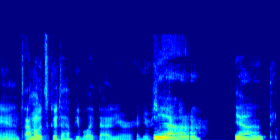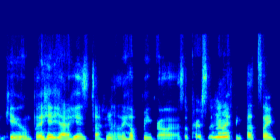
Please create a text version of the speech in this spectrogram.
and i don't know it's good to have people like that in your in your circle. yeah. Yeah thank you. But he yeah he's definitely helped me grow as a person and i think that's like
